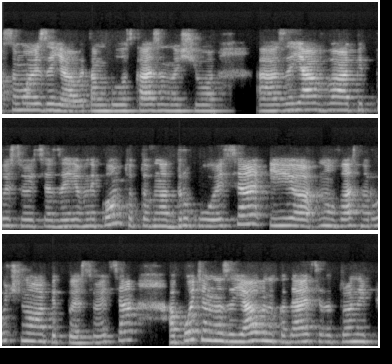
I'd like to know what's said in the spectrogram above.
самої заяви. Там було сказано, що заява підписується заявником, тобто вона друкується і ну, власноручно підписується, а потім на заяву накладається електронний підпис.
